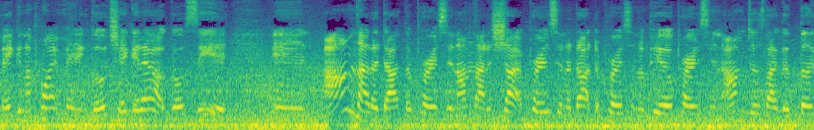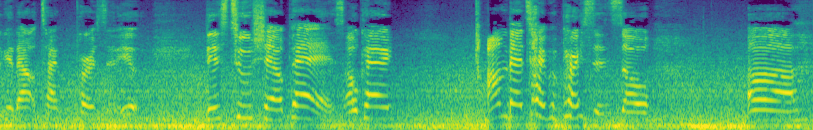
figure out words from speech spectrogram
make an appointment go check it out, go see it. And I'm not a doctor person. I'm not a shot person, a doctor person, a pill person. I'm just like a thug it out type of person. It, this too shall pass, okay? I'm that type of person. So, uh,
